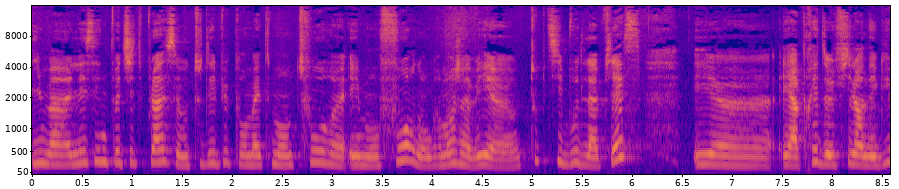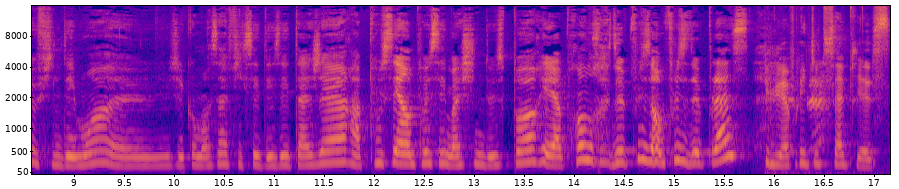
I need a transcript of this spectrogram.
il m'a laissé une petite place au tout début pour mettre mon tour et mon four. Donc, vraiment, j'avais un tout petit bout de la pièce. Et, euh, et, après, de fil en aiguille, au fil des mois, euh, j'ai commencé à fixer des étagères, à pousser un peu ces machines de sport et à prendre de plus en plus de place. Tu lui as pris toute sa pièce.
